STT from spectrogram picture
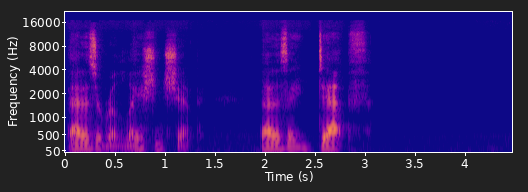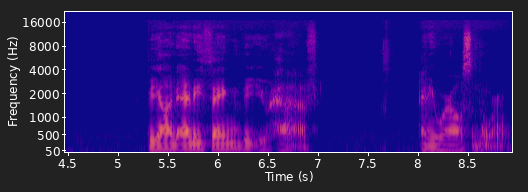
That is a relationship. That is a depth beyond anything that you have anywhere else in the world.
